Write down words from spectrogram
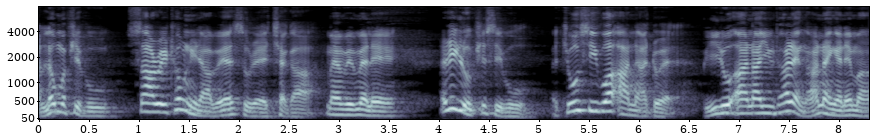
အလုံးမဖြစ်ဘူးစာရီထုတ်နေတာပဲဆိုတဲ့ချက်ကမှန်ပေမဲ့လည်းအဲ့ဒီလိုဖြစ်စေဖို့အကျိုးစီးပွားအာဏာအတွက်ဗီဒီယိုအာဏာယူထားတဲ့၅နိုင်ငံထဲမှာ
